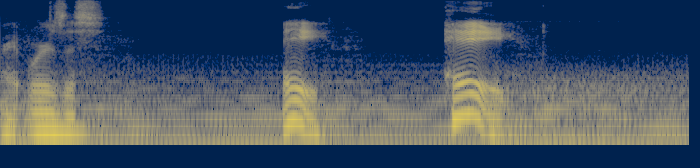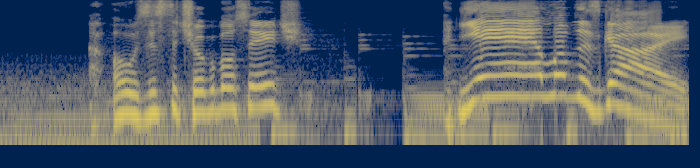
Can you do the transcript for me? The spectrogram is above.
Alright, where is this? Hey. Hey. Oh, is this the Chocobo Sage? Yeah, I love this guy!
